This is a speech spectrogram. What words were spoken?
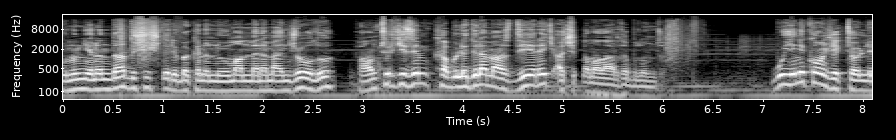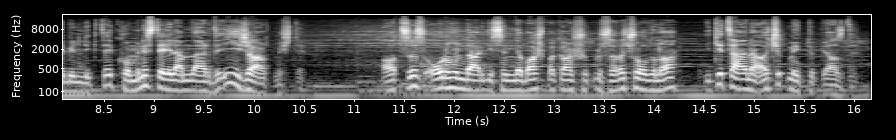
Bunun yanında Dışişleri Bakanı Numan Menemencioğlu, Pantürkizm kabul edilemez diyerek açıklamalarda bulundu. Bu yeni konjektörle birlikte komünist eylemler de iyice artmıştı. Atsız Orhun dergisinde Başbakan Şükrü Saraçoğlu'na iki tane açık mektup yazdı.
